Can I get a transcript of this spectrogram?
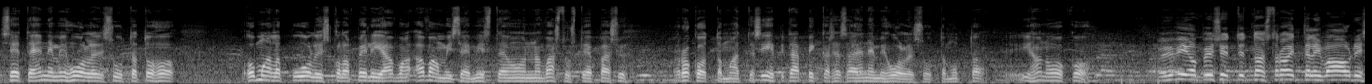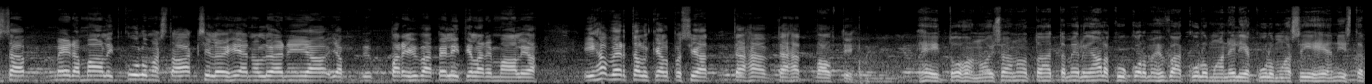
se, että ennemmin huolellisuutta tuohon omalla puoliskolla peliä avaamiseen, mistä on vastustaja päässyt rokottamaan. Että siihen pitää pikkasen saada enemmän huolellisuutta, mutta ihan ok. Hyvin on pysytty tuossa roittelivauhdissa. Meidän maalit kulmasta Aksilöi hienon lyönnin ja, ja pari hyvää pelitilannemaalia. Ihan vertailukelpoisia tähän, tähän vauhtiin. Hei, tuohon noin sanotaan, että meillä oli alkuun kolme hyvää kulmaa, neljä kulmaa siihen ja niistä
